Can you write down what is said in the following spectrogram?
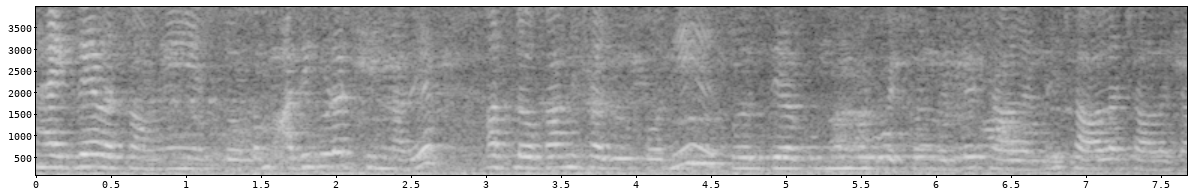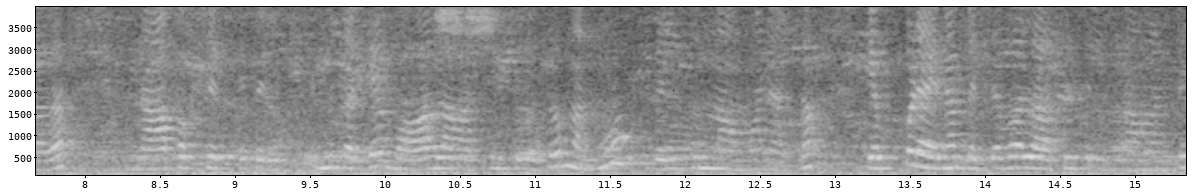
హైగ్రేవ స్వామి శ్లోకం. అది కూడా చిన్నదే. ఆ శ్లోకాన్ని చదువుకొని కొద్దిగా కుంభం కూడా పెట్టుకొని వెళ్తే చాలండి. చాలా చాలా చాలా జ్ఞాపక శక్తి పెరుగుతుంది. ఎందుకంటే వాళ్ళ ఆశీస్సులతో మనము వెళ్తున్నాము అని అర్థం. ఎప్పుడైనా పెద్దవాళ్ళ ఆశీస్సులు ఉన్నామంటే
